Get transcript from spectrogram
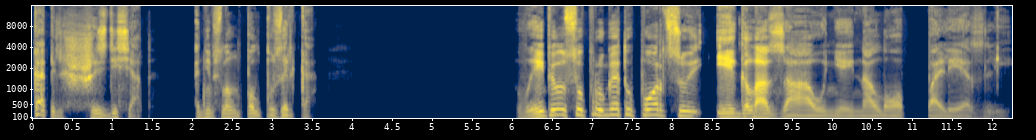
капель шестьдесят. Одним словом, полпузырька. Выпила супруга эту порцию, и глаза у ней на лоб полезли.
